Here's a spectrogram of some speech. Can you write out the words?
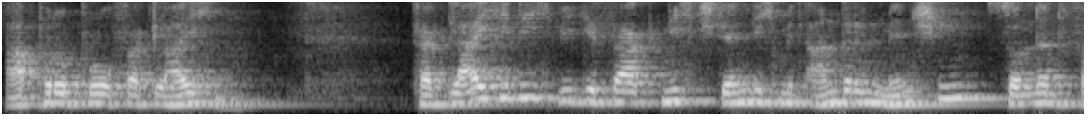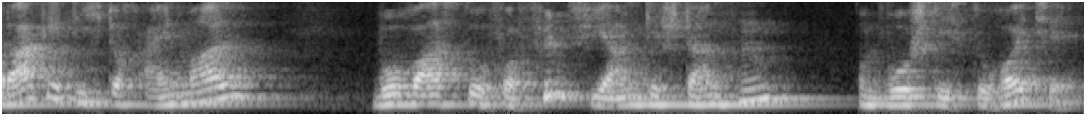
Apropos Vergleichen. Vergleiche dich, wie gesagt, nicht ständig mit anderen Menschen, sondern frage dich doch einmal, wo warst du vor fünf Jahren gestanden und wo stehst du heute?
